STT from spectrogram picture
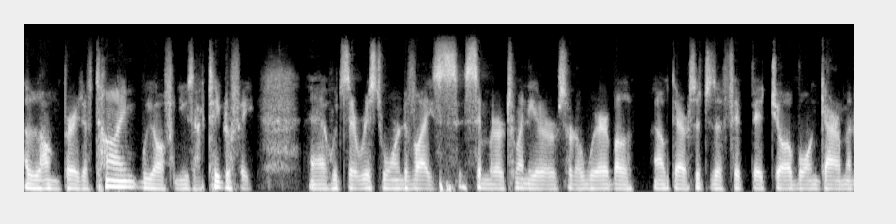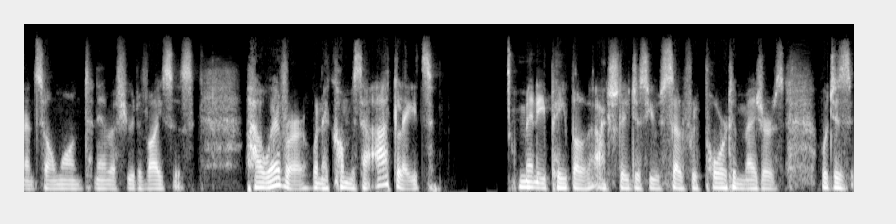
a long period of time, we often use actigraphy, uh, which is a wrist worn device similar to any other sort of wearable out there, such as a Fitbit, Jawbone, Garmin, and so on, to name a few devices. However, when it comes to athletes, many people actually just use self reported measures, which is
